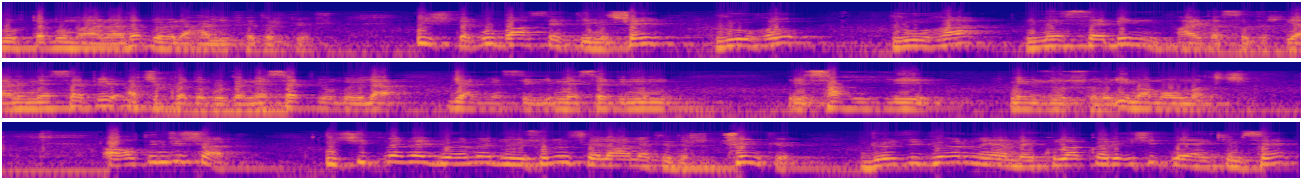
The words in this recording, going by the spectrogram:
Ruhta bu manada böyle halifedir diyor. İşte bu bahsettiğimiz şey ruhu ruha nesebin faydasıdır. Yani nesebi açıkladı burada. Nesep yoluyla gelmesi, nesebinin e, sahihliği mevzusunu imam olmak için. Altıncı şart işitme ve görme duyusunun selametidir. Çünkü gözü görmeyen ve kulakları işitmeyen kimse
